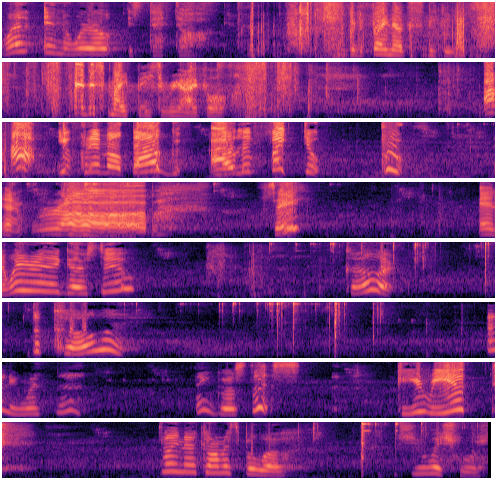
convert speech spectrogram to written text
What in the world is that dog? I'm gonna find out sneaky. And this my face rival. Ah ah! You criminal dog! I will fight you! Poof! And rob! See? And where it goes to? Color. The color. Anyway, yeah. Then goes this. Can you read it? Find the comments below. What you wish for.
